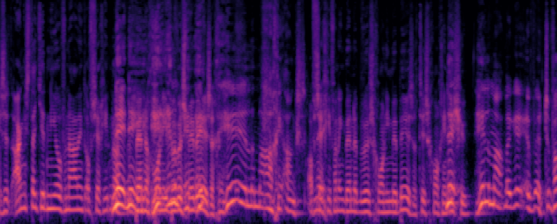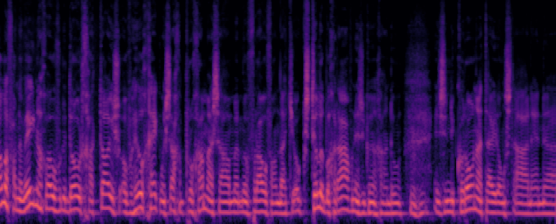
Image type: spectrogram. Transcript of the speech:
is het angst dat je er niet over nadenkt? Of zeg je, nou, ik ben er gewoon niet bewust mee bezig? Helemaal geen angst. Of Nee. zeg je van, ik ben er bewust gewoon niet mee bezig? Het is gewoon geen Nee, issue. helemaal. Toevallig van de week nog over de dood gaat thuis. Over heel gek. Maar ik zag een programma samen met mijn vrouw van dat je ook stille begrafenissen kunt gaan doen. Mhm. Het is in de coronatijd ontstaan. En eh,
